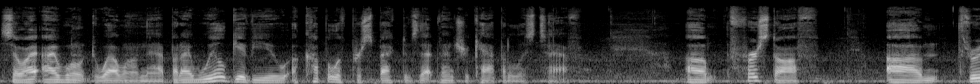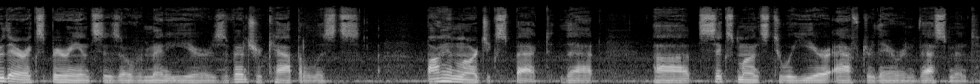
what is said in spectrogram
So I, I, won't dwell on that, but I will give you a couple of perspectives that venture capitalists have. Um, first off, um, through their experiences over many years, venture capitalists by and large expect that uh, six months to a year after their investment,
